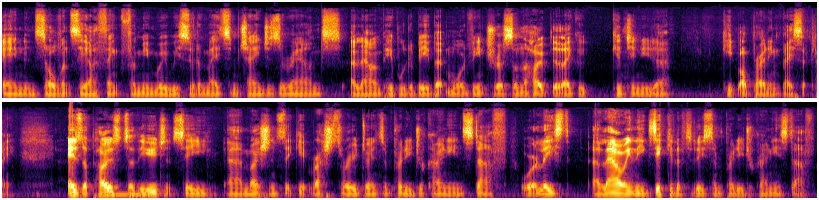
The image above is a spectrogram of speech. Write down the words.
and insolvency, I think from memory, we sort of made some changes around allowing people to be a bit more adventurous in the hope that they could continue to keep operating, basically. As opposed to the urgency uh, motions that get rushed through doing some pretty draconian stuff, or at least allowing the executive to do some pretty draconian stuff.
